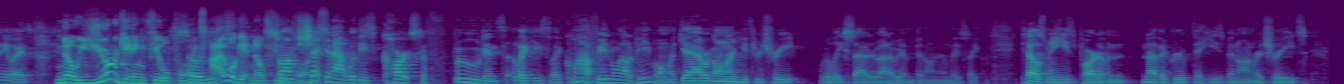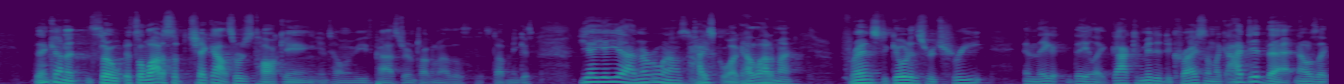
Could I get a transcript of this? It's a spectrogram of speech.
Anyways, no, you're getting fuel points. I he's- will get no fuel So I'm points. checking out with these carts of food, and s- like he's like, "Wow, feeding a lot of people." I'm like, "Yeah, we're going on a youth retreat. Really excited about it. We haven't been on it." He's like, tells me he's part of an, another group that he's been on retreats. Then kind of, so it's a lot of stuff to check out. So we're just talking and telling me youth pastor. I'm talking about those stuff, and he goes, "Yeah, yeah, yeah. I remember when I was in high school, I got a lot of my friends to go to this retreat, and they they like got committed to Christ. And I'm like, I did that, and I was like,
